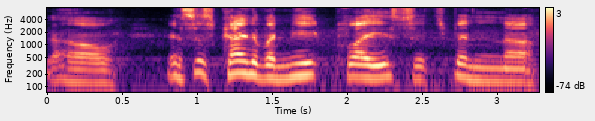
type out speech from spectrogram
So this is kind of a neat place. It's been uh,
